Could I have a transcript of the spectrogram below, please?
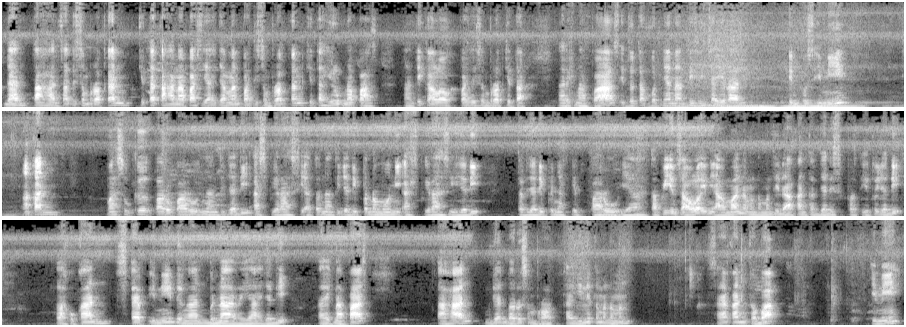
dan tahan. Saat disemprotkan kita tahan napas ya. Jangan pas disemprotkan kita hirup napas. Nanti kalau pas disemprot kita tarik napas itu takutnya nanti si cairan infus ini akan masuk ke paru-paru. Nanti jadi aspirasi atau nanti jadi pneumonia aspirasi. Jadi terjadi penyakit paru ya. Tapi insya Allah ini aman teman-teman. Tidak akan terjadi seperti itu. Jadi lakukan step ini dengan benar ya. Jadi tarik nafas tahan kemudian baru semprot. Kayak gini teman-teman. Saya akan coba. Ini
